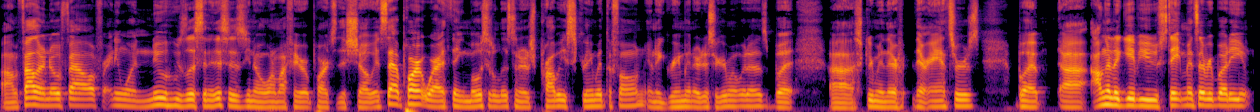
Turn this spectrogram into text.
Um, Foul or No Foul for anyone new who's listening. This is you know one of my favorite parts of the show. It's that part where I think most of the listeners probably scream at the phone in agreement or disagreement with us, but uh, screaming their their answers. But uh, I'm gonna give you statements, everybody.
